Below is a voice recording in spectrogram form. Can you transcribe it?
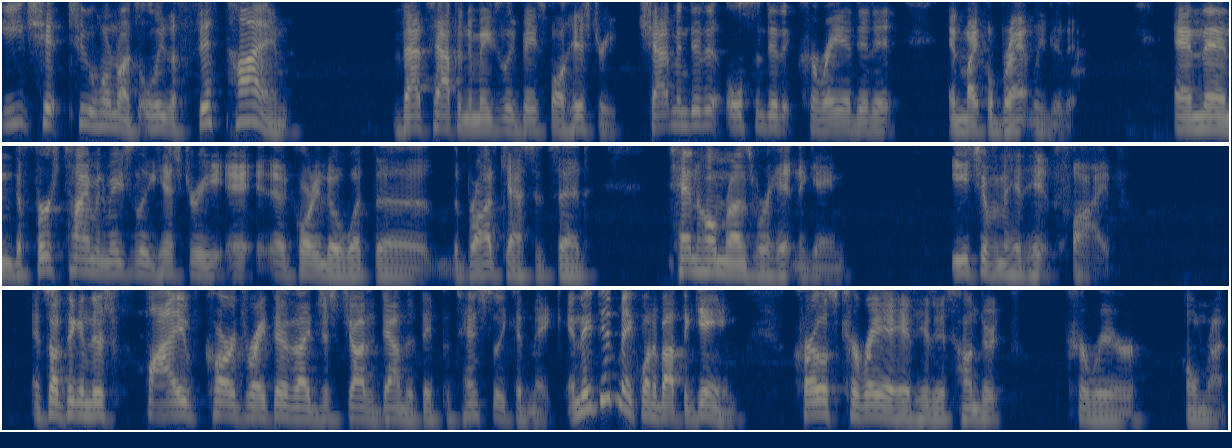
each hit two home runs. Only the fifth time that's happened in Major League Baseball history. Chapman did it, Olson did it, Correa did it, and Michael Brantley did it. And then the first time in Major League history, according to what the the broadcast had said, ten home runs were hit in a game each of them had hit five. And so I'm thinking there's five cards right there that I just jotted down that they potentially could make. And they did make one about the game. Carlos Correa had hit his 100th career home run.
